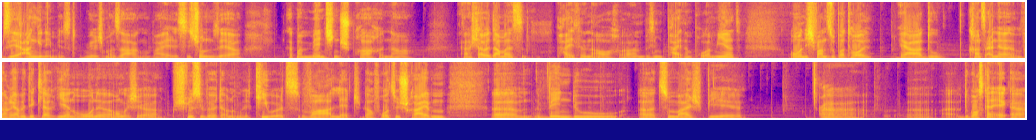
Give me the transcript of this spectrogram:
sehr angenehm ist, würde ich mal sagen, weil es ist schon sehr, sag mal, Menschensprache nah. Ich habe damals Python auch äh, ein bisschen mit Python programmiert und ich fand super toll. Ja, du kannst eine Variable deklarieren, ohne irgendwelche Schlüsselwörter und irgendwelche Keywords, war, let, davor zu schreiben. Ähm, wenn du äh, zum Beispiel äh, äh, du brauchst keine äh,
